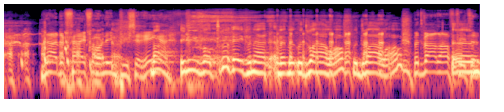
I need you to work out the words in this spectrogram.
naar de vijf Olympische ringen. maar in ieder geval terug even naar... We, we- we dwalen af, we dwalen af. We dwalen af. Ehm,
